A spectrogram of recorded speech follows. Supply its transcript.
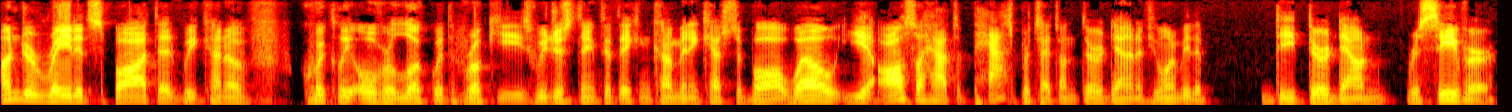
underrated spot that we kind of quickly overlook with rookies. We just think that they can come in and catch the ball. Well, you also have to pass protect on third down if you want to be the the third down receiver.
